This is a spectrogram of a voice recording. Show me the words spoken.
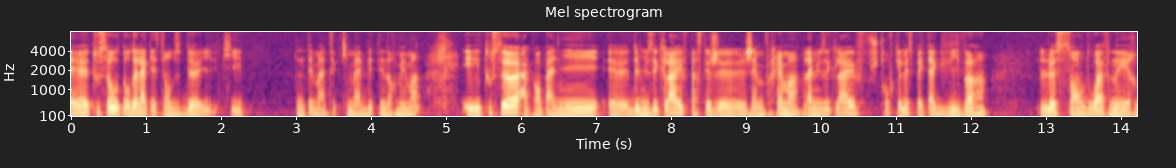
Euh, tout ça autour de la question du deuil, qui est une thématique qui m'habite énormément. Et tout ça accompagné euh, de musique live parce que j'aime vraiment la musique live. Je trouve que le spectacle vivant, le son doit venir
